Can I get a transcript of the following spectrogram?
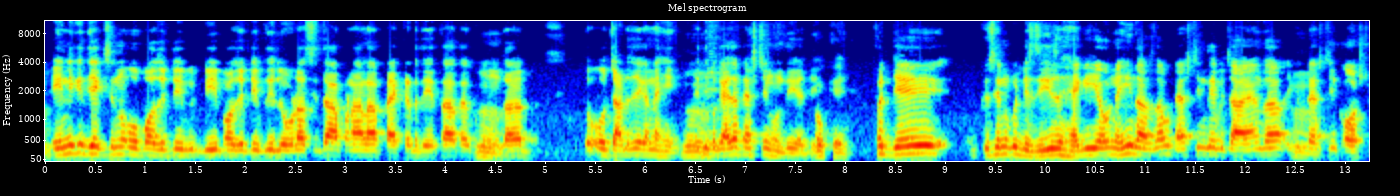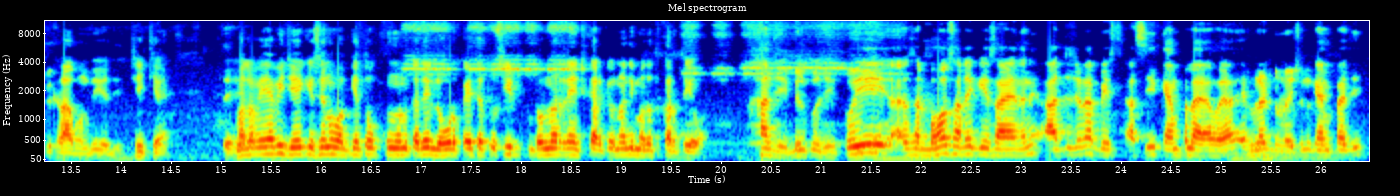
ਇਹ ਨਹੀਂ ਕਿ ਜੇ ਕਿਸੇ ਨੂੰ O ਪੋਜ਼ਿਟਿਵ B ਪੋਜ਼ਿਟਿਵ ਦੀ ਲੋੜ ਆ ਸਿੱਧਾ ਆਪਣਾ ਵਾਲਾ ਪੈਕੇਟ ਦੇਤਾ ਤੇ ਖੂਨ। ਦਾ ਤਾਂ ਉਹ ਚੜ ਜਾਏਗਾ। ਨਹੀਂ। ਇਹਦੀ ਬਕਾਇਦਾ ਟੈਸਟਿੰਗ ਹੁੰਦੀ ਹੈ ਜੀ। ਓਕੇ। ਫਿਰ ਜੇ ਕਿਸੇ ਨੂੰ ਕੋਈ ਡਿਜ਼ੀਜ਼ ਹੈਗੀ ਆ ਉਹ ਨਹੀਂ ਦੱਸਦਾ ਉਹ ਟੈਸਟਿੰਗ ਦੇ ਵਿੱਚ ਆ ਜਾਂਦਾ ਇੱਕ। ਟੈਸਟਿੰਗ ਕਾਸਟ ਵੀ ਖਰਾਬ ਹੁੰਦੀ ਹੈ ਜੀ। ਠੀਕ ਹੈ। ਮਤਲਬ ਇਹ ਹੈ ਵੀ ਜੇ ਕਿਸੇ ਨੂੰ ਅੱਗੇ ਤੋਂ ਖੂਨ ਕਦੇ ਲੋੜ ਪਏ ਤੇ ਤੁਸੀਂ ਡੋਨਰ ਅਰੇਂਜ ਕਰਕੇ ਉਹਨਾਂ ਦੀ ਮਦਦ ਕਰਦੇ ਹੋ। ਹਾਂਜੀ ਬਿਲਕੁਲ ਜੀ। ਕੋਈ ਸਰ ਬਹੁਤ ਸਾਰੇ ਕੇਸ ਆਏ ਨੇ। ਅੱਜ ਜਿਹੜਾ ਅਸੀਂ ਕੈਂਪ ਲਾਇਆ ਹੋਇਆ ਇਹ ਬਲੱਡ ਡੋਨੇਸ਼ਨ ਕੈਂਪ ਹੈ ਜੀ।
